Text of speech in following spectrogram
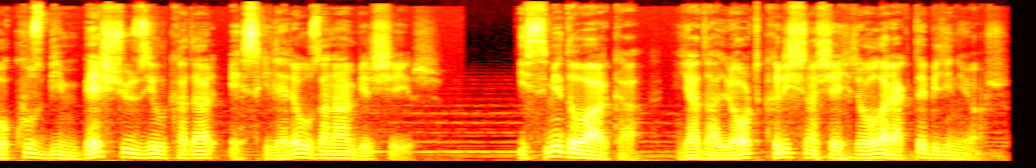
9500 yıl kadar eskilere uzanan bir şehir. İsmi Dvarka ya da Lord Krishna şehri olarak da biliniyor.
